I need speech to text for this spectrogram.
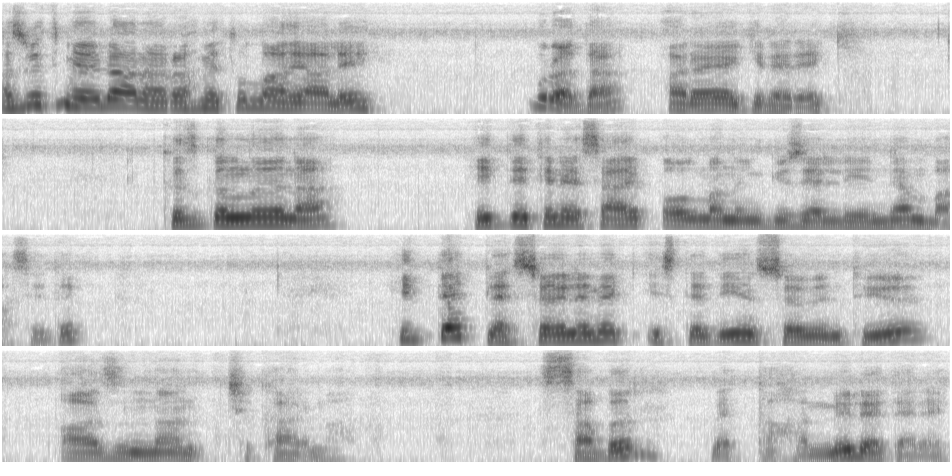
Hazreti Mevlana rahmetullahi aleyh burada araya girerek kızgınlığına, hiddetine sahip olmanın güzelliğinden bahsedip hiddetle söylemek istediğin sövüntüyü ağzından çıkarma. Sabır ve tahammül ederek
